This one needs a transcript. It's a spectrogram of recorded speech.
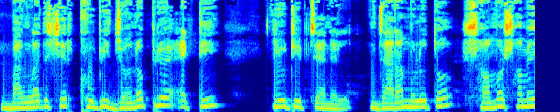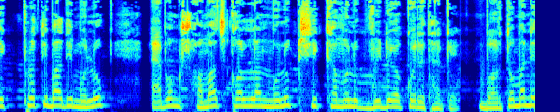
বাংলাদেশের খুবই জনপ্রিয় একটি ইউটিউব চ্যানেল, যারা মূলত সমসাময়িক প্রতিবাদীমূলক এবং সমাজ কল্যাণমূলক শিক্ষামূলক ভিডিও করে থাকে। বর্তমানে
